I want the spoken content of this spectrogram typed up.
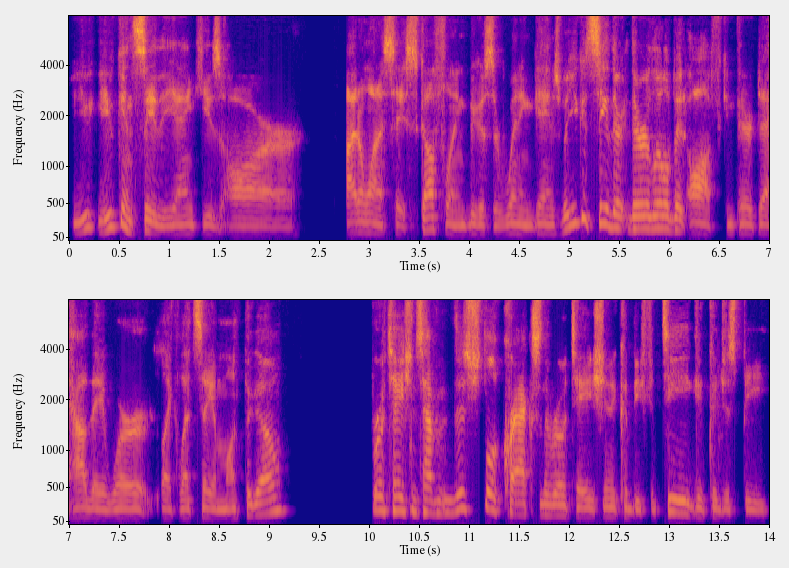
you you can see the Yankees are I don't want to say scuffling because they're winning games, but you can see they're they're a little bit off compared to how they were like let's say a month ago. Rotations have there's little cracks in the rotation. It could be fatigue. It could just be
